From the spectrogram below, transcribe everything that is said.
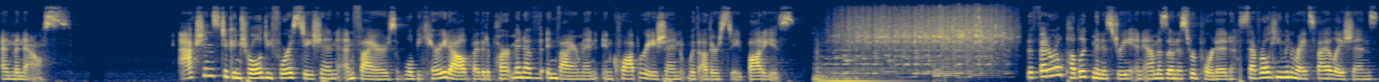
and Manaus. Actions to control deforestation and fires will be carried out by the Department of Environment in cooperation with other state bodies. The Federal Public Ministry in Amazonas reported several human rights violations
